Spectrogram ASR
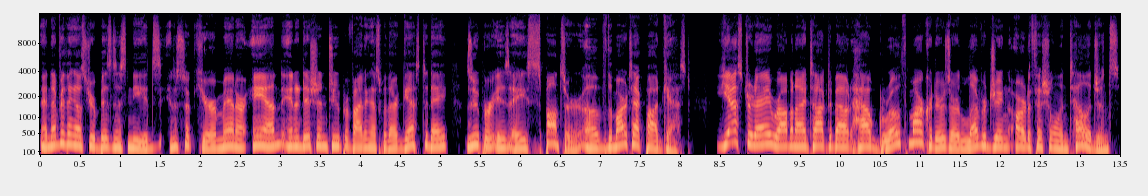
and everything else your business needs in a secure manner. And in addition to providing us with our guest today, Zuper is a sponsor of the Martech podcast. Yesterday, Rob and I talked about how growth marketers are leveraging artificial intelligence.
